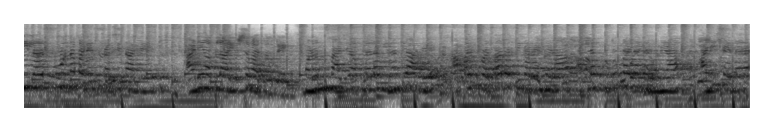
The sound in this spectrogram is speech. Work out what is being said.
ही लस पूर्णपणे सुरक्षित आहे आणि आपलं आयुष्य वाचवते. म्हणून माझी आपल्याला विनंती आहे आपण स्वतः लसीकरण करा आपल्या कुटुंबाला घेऊन या आणि शेजाऱ्या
